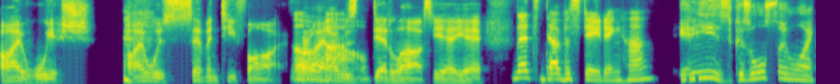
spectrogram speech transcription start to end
I wish I was 75, oh, right? Wow. I was dead last. Yeah, yeah. That's devastating, huh? It is because also like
